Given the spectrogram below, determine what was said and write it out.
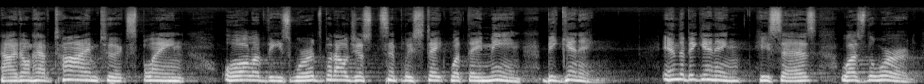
Now, I don't have time to explain all of these words, but I'll just simply state what they mean. Beginning. In the beginning, he says, was the Word.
